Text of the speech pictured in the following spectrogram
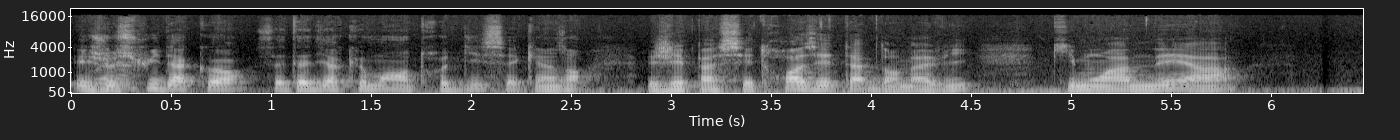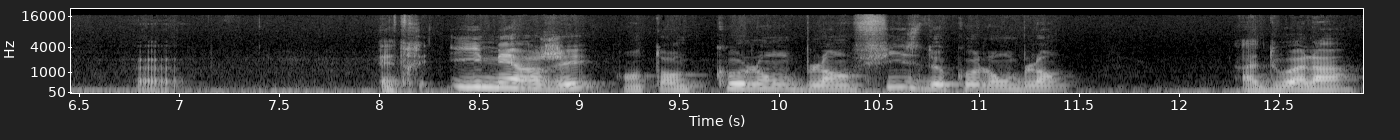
Et je suis d'accord. C'est-à-dire que moi, entre 10 et 15 ans, j'ai passé trois étapes dans ma vie qui m'ont amené à euh, être immergé en tant que colon blanc, fils de colon blanc, à Douala,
